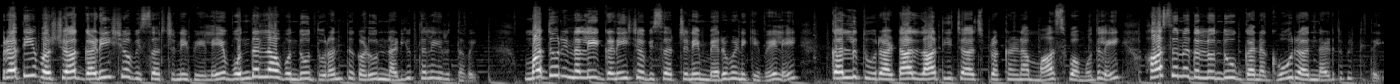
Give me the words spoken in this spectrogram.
ಪ್ರತಿ ವರ್ಷ ಗಣೇಶ ವಿಸರ್ಜನೆ ವೇಳೆ ಒಂದಲ್ಲ ಒಂದು ದುರಂತಗಳು ನಡೆಯುತ್ತಲೇ ಇರುತ್ತವೆ. ಮದ್ದೂರಿನಲ್ಲಿ ಗಣೇಶ ವಿಸರ್ಜನೆ ಮೆರವಣಿಗೆ ವೇಳೆ ಕಲ್ಲು ತೂರಾಟ ಲಾಠಿಚಾರ್ಜ್ ಪ್ರಕರಣ ಮಾಸುವ ಮೊದಲೇ ಹಾಸನದಲ್ಲೊಂದು ಘನಘೋರ ನಡೆದುಬಿಟ್ಟಿದೆ.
